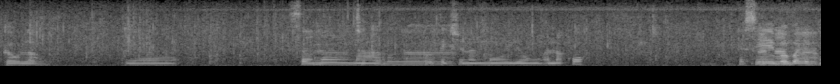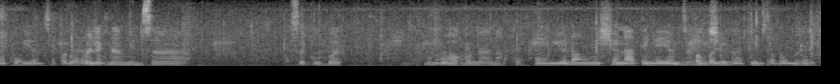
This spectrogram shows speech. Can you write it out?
Ikaw lang. Kaya sana ma mga proteksyonan mo yung anak ko. Kasi Sana babalik na po yun sa pag-aaral. pagbalik namin sa sa gubat. Makuha ko na anak ko. Oh, yun ang mission natin ngayon Yun sa pagbalik natin natin sa sa bundok. pagbalik.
